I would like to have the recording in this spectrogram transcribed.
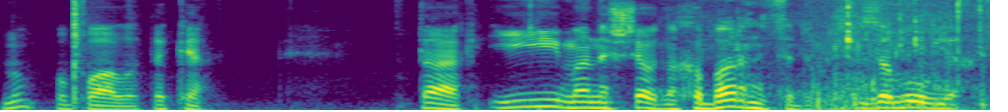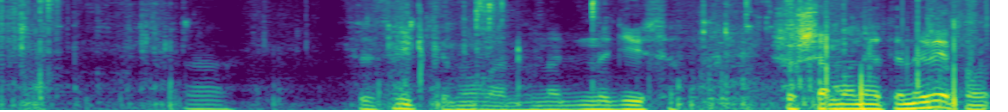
Ну, попало таке. Так, і в мене ще одна хабарниця, друзі. Забув я. А, Це звідки? Ну ладно, над- надіюся, що ще монети не випали.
